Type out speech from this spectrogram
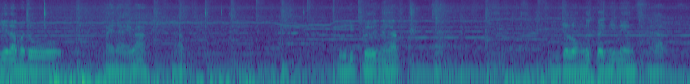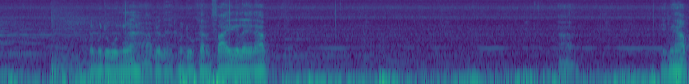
นี่เรามาดูภายในบ้างนะครับ ดูที่พื้นนะครับผมจะลงลึกไปนิดนึงนะครับเรามาดูเนื้อหากันเลย มาดูคันไซส์กันเลยนะครับ ห็นไหมครับ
